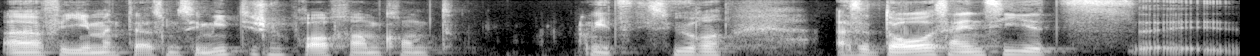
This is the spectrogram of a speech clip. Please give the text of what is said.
Äh, für jemanden, der aus dem semitischen Sprachraum kommt, wie jetzt die Syrer. Also da seien sie jetzt äh,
